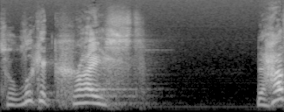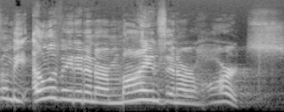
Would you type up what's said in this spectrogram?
to look at Christ, to have him be elevated in our minds and our hearts.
